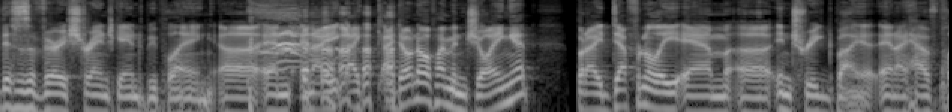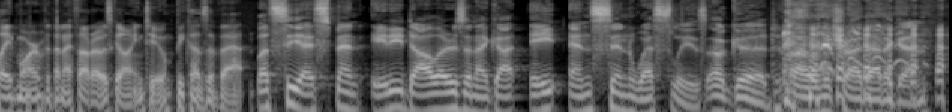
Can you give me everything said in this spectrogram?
this is a very strange game to be playing, uh, and and I, I I don't know if I'm enjoying it, but I definitely am uh, intrigued by it, and I have played more of it than I thought I was going to because of that. Let's see. I spent eighty dollars and I got eight Ensign Wesleys. Oh, good. Uh, let me try that again.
